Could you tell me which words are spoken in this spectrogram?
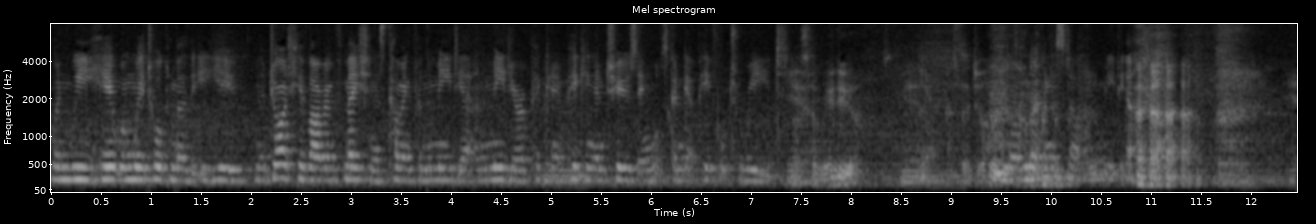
when we hear when we're talking about the EU, the majority of our information is coming from the media, and the media are picking picking and choosing what's going to get people to read. That's the media. Yeah, Yeah. that's their job. No, I'm not going to start on the media. yeah.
